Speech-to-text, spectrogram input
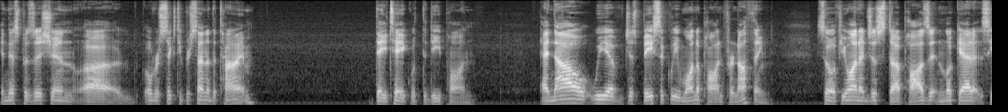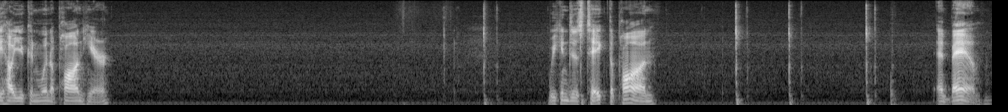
in this position, uh, over 60% of the time, they take with the d pawn. And now we have just basically won a pawn for nothing. So if you want to just uh, pause it and look at it, see how you can win a pawn here. we can just take the pawn and bam,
